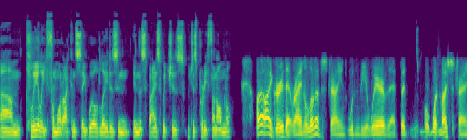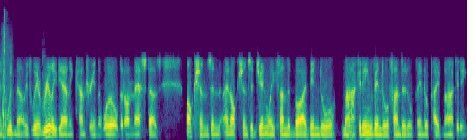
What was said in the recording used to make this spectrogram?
um, clearly, from what I can see, world leaders in, in the space, which is which is pretty phenomenal. I, I agree with that, Ray. And a lot of Australians wouldn't be aware of that. But what most Australians would know is we're really the only country in the world that en masse does auctions, and, and auctions are generally funded by vendor marketing, vendor funded or vendor paid marketing.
